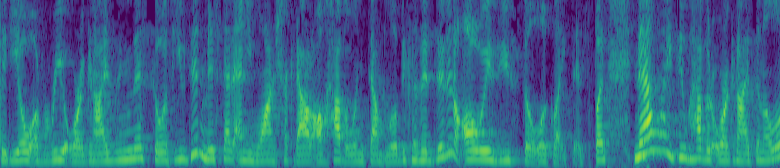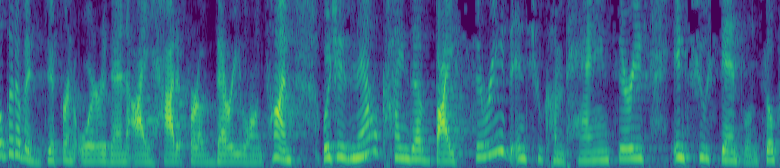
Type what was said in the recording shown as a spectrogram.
video of reorganizing this. So if you did miss that and you want to check it out, I'll have a link down below because it didn't always used to look like this. But now I do have it organized in a little bit of a different order than I had it for a very long time, which is now kind of by series into companion series into standalone. So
